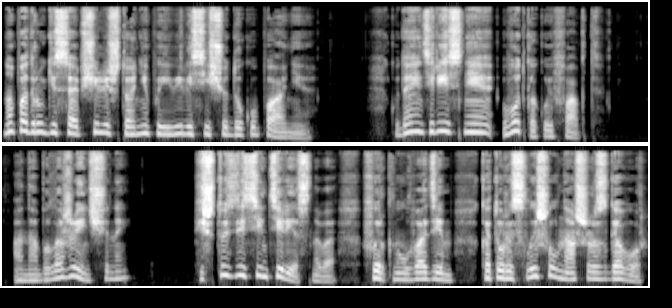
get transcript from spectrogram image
но подруги сообщили, что они появились еще до купания. Куда интереснее, вот какой факт. Она была женщиной. «И что здесь интересного?» — фыркнул Вадим, который слышал наш разговор.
